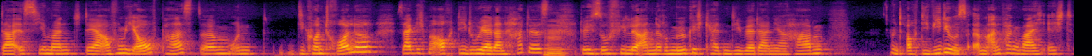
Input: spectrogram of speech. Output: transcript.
da ist jemand, der auf mich aufpasst ähm, und die Kontrolle, sage ich mal, auch die du ja dann hattest, mhm. durch so viele andere Möglichkeiten, die wir dann ja haben. Und auch die Videos, am Anfang war ich echt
